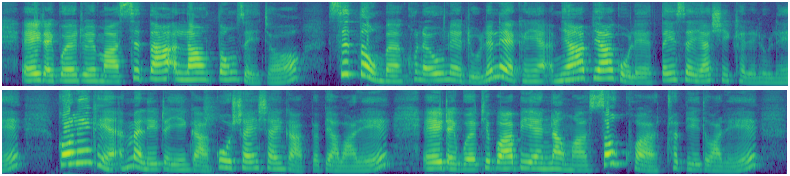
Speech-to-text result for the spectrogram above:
။အဲဒီတိုက်ပွဲအတွင်းမှာစစ်သားအလောင်း30ကျော်စစ်တုံးပန်း9ဦးနဲ့အတူလက်လက်ခရံအများပြားကိုလည်းသိမ်းဆက်ရရှိခဲ့တယ်လို့လည်းကောလင်းခရံအမှတ်လေးတရင်ကကိုရှိုင်းရှိုင်းကပြောပြပါဗျ။အဲဒီတိုက်ပွဲဖြစ်ပွားပြီးတဲ့နောက်မှာစောက်ခွာထွက်ပြေးသွားတယ်။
